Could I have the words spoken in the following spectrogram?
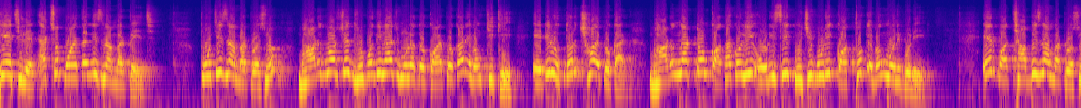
কে ছিলেন? একশো পঁয়তাল্লিশ নাম্বার পেজ পঁচিশ নাম্বার প্রশ্ন ভারতবর্ষের ধ্রুপদী নাচ মূলত কয় প্রকার এবং কি কি? এটির উত্তর ছয় প্রকার। ভারতনাট্যম, কথাকলি, ওড়িশি, কুচিপুড়ি, কত্থক এবং মণিপুরী। এরপর ২৬ নাম্বার প্রশ্ন,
